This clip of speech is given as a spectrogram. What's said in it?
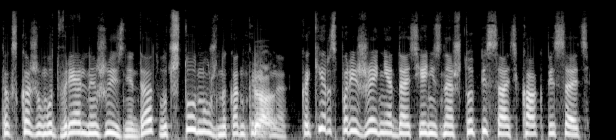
так скажем, вот в реальной жизни, да? Вот что нужно конкретно? Да. Какие распоряжения дать? Я не знаю, что писать, как писать?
